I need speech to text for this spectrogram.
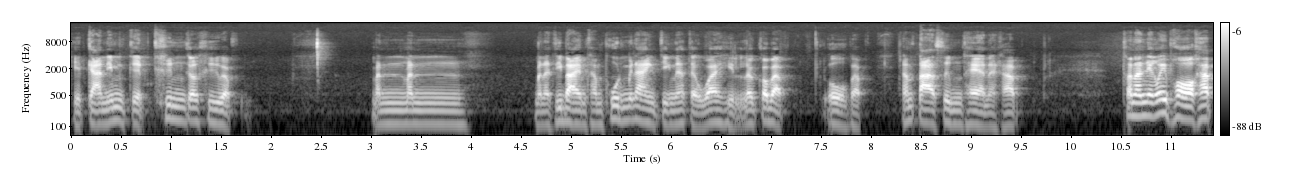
เหตุการณ์นี้มันเกิดขึ้นก็คือแบบ มันมันมันอธิบายเป็นคำพูดไม่ได้จริงๆนะ แต่ว่าเห็นแล้วก็แบบ โอ้แบบน้ำตาซึมแทนนะครับ เท่านั้นยังไม่พอครับ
